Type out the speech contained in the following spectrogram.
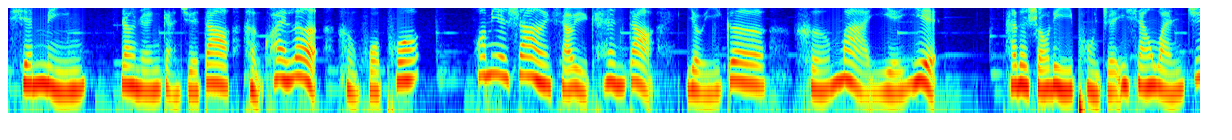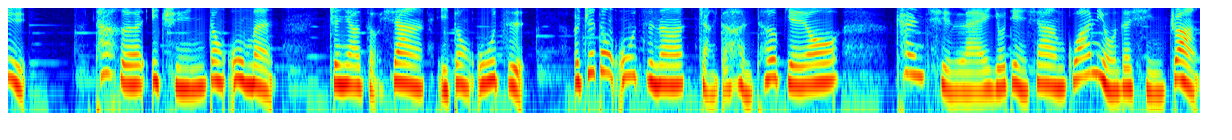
鲜明，让人感觉到很快乐、很活泼。画面上，小雨看到有一个河马爷爷。他的手里捧着一箱玩具，他和一群动物们正要走向一栋屋子，而这栋屋子呢，长得很特别哦，看起来有点像瓜牛的形状。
